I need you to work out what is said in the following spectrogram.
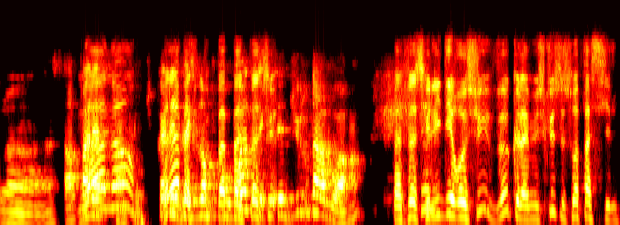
Euh, ça n'a pas l'air simple. En tout cas, les exemples c'est dur d'avoir. Hein. Parce que l'idée reçue veut que la muscu ce soit facile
